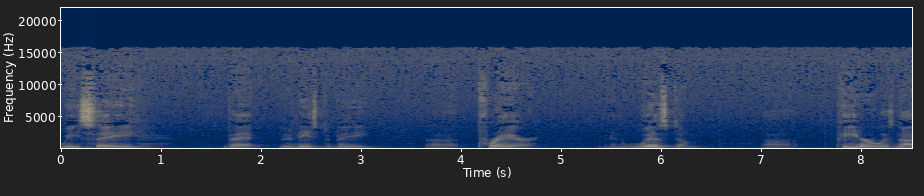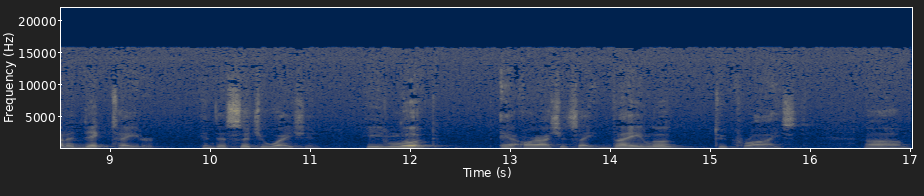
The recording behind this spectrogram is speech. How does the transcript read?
we see that there needs to be uh, prayer and wisdom. Uh, Peter was not a dictator in this situation. He looked, or I should say, they looked to Christ. Um,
